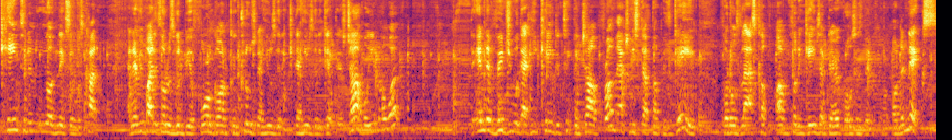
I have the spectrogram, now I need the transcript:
came to the New York Knicks, it was kind of, and everybody thought it was going to be a foregone conclusion that he was going to that he was going to get this job. Well, you know what? The individual that he came to take the job from actually stepped up his game for those last couple, um, for the games that Derrick Rose has been on the Knicks.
